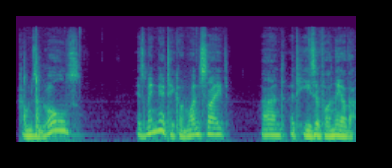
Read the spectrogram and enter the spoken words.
comes in rolls, is magnetic on one side and adhesive on the other.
